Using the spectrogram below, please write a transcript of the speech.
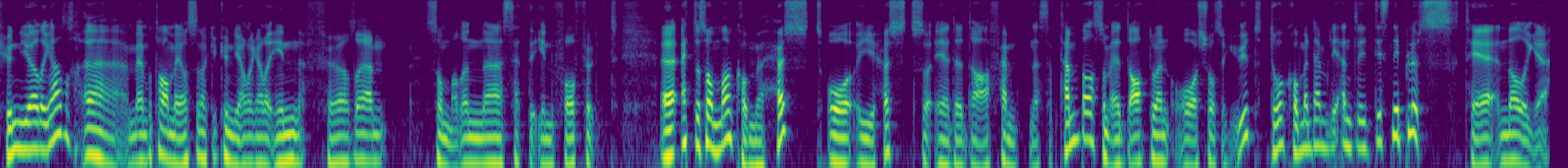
kunngjøringer. Eh, vi må ta med oss noen kunngjøringer inn før eh, sommeren setter inn for fullt. Eh, etter sommer kommer høst, og i høst så er det da 15. september som er datoen å se seg ut. Da kommer nemlig endelig Disney Pluss til Norge.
